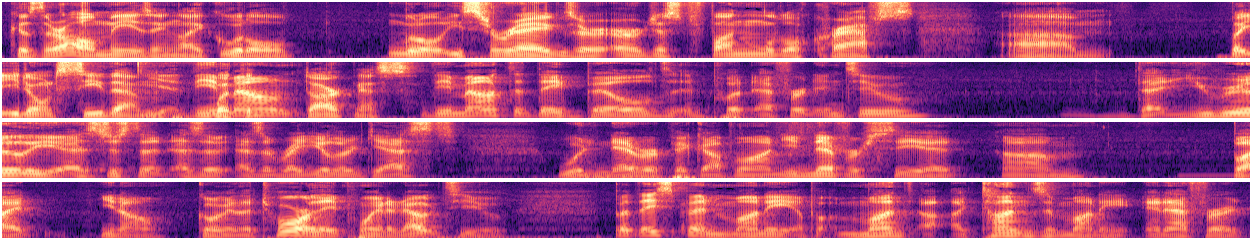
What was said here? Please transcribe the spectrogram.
because they're all amazing like little little easter eggs or, or just fun little crafts. Um, but you don't see them Yeah, the with amount- the darkness. the amount that they build and put effort into that you really as just a, as a as a regular guest would never pick up on. You'd never see it um, but you know going on the tour they point it out to you. But they spend money a month uh, tons of money and effort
